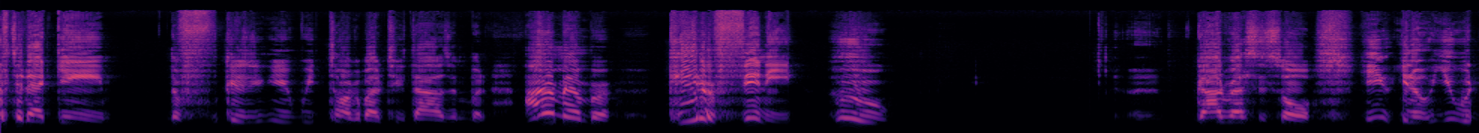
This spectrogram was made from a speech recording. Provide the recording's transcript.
after that game, the because we talk about 2000, but I remember Peter Finney, who, God rest his soul, he, you know, you would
